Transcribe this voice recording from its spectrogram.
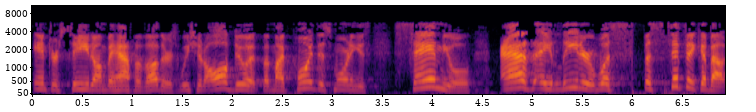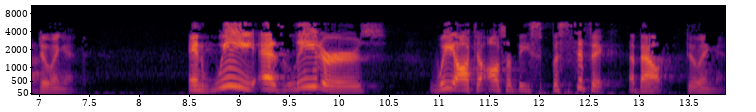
intercede on behalf of others. We should all do it. But my point this morning is Samuel, as a leader, was specific about doing it. And we, as leaders, we ought to also be specific about doing it.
